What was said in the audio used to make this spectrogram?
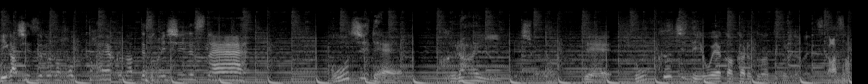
日が沈むのほんと早くなって寂しいですね。5時で暗いでしょ？で6時でようやく明るくなってくるじゃないですか朝も。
